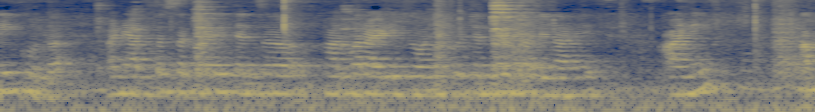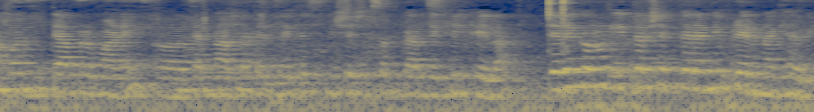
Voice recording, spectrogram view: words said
लिंक होता आणि आता सकाळी त्यांचा फार्मर आय डी जो आहे तो जनरेट झालेला आहे आणि आपण त्याप्रमाणे त्यांना आता त्यांचा इथेच विशेष सत्कार देखील केला जेणेकरून इतर शेतकऱ्यांनी प्रेरणा घ्यावी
